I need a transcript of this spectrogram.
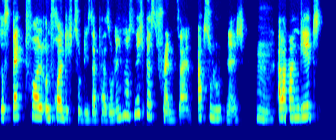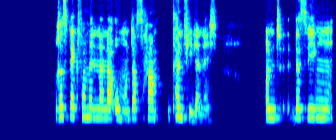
respektvoll und freundlich zu dieser Person. Ich muss nicht Best Friend sein, absolut nicht. Hm. Aber man geht respektvoll miteinander um und das haben, können viele nicht. Und deswegen,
